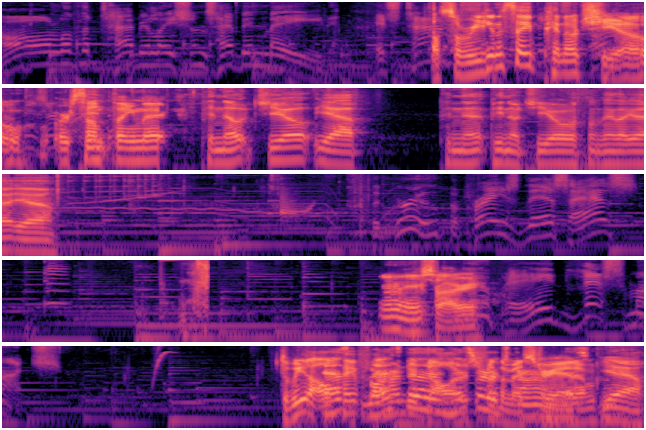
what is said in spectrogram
All of the tabulations have been made. It's time Also, were you gonna say Pinocchio or is something, Nick? Pinocchio, yeah. Pin- Pinocchio or something like that, yeah. The group appraised this as All right. Sorry. you paid this much. Do we all That's- pay four that's the- hundred dollars for the mystery item? Yeah.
